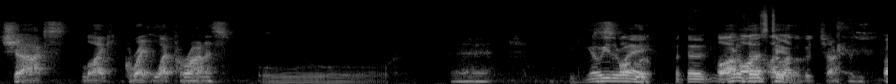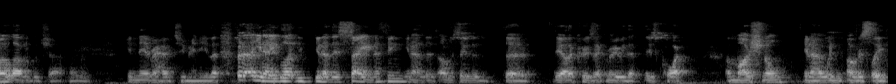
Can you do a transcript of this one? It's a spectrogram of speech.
sharks like great white piranhas. Ooh. Yeah. You can go either I way, love- but the I, one of I- those I two. love a good shark movie. I love a good shark movie. You can never have too many of that. But uh, you know, like you know, they're saying a thing. You know, that obviously the, the the other Cusack movie that is quite emotional. You know, when obviously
